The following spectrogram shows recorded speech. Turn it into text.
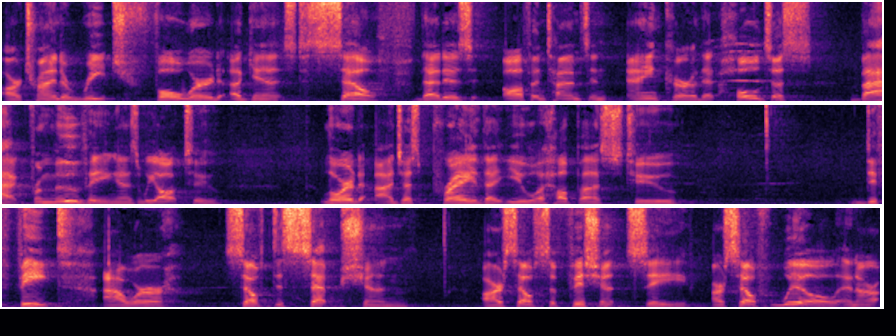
are trying to reach forward against self that is oftentimes an anchor that holds us back from moving as we ought to. Lord, I just pray that you will help us to defeat our self deception, our self sufficiency, our self will, and our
